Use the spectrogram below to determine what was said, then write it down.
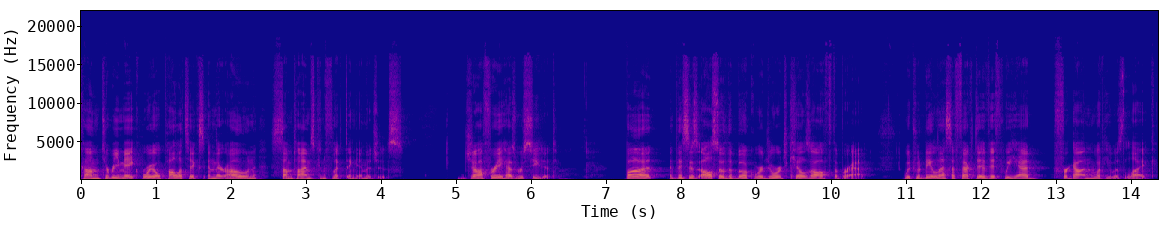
come to remake royal politics in their own, sometimes conflicting images. Joffrey has receded. But this is also the book where George kills off the brat, which would be less effective if we had forgotten what he was like.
